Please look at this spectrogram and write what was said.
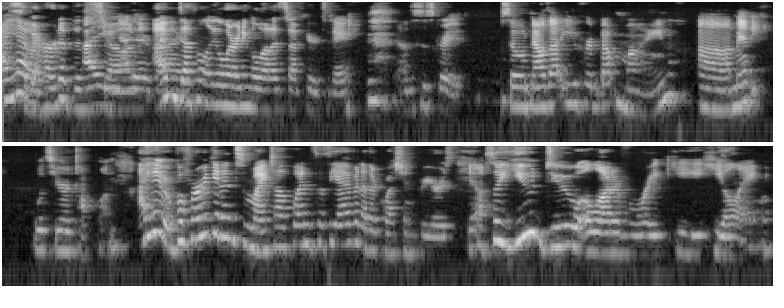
I haven't heard of this I neither I'm definitely learning a lot of stuff here today. Yeah, this is great. So now that you heard about mine, uh, Mandy, what's your top one? I before we get into my top one, Ceci, I have another question for yours. Yeah. So you do a lot of Reiki healing.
